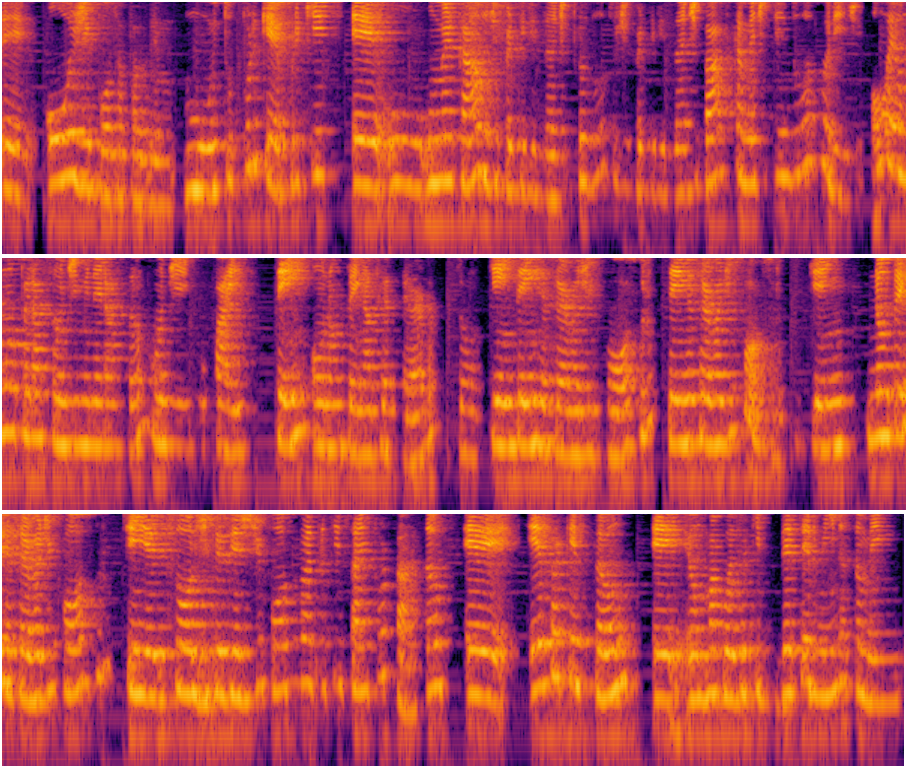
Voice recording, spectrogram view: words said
é, hoje possa fazer muito, por quê? Porque é, o, o, mercado de fertilizante, produto de fertilizante, basicamente tem duas origens. Ou é uma operação de mineração, onde o país tem ou não tem as reservas. Então, quem tem reserva de fósforo, tem reserva de fósforo. Quem não tem reserva de fósforo, quem é solo deficiente de fósforo, vai precisar importar. Então, é, essa questão é, é uma coisa que determina também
